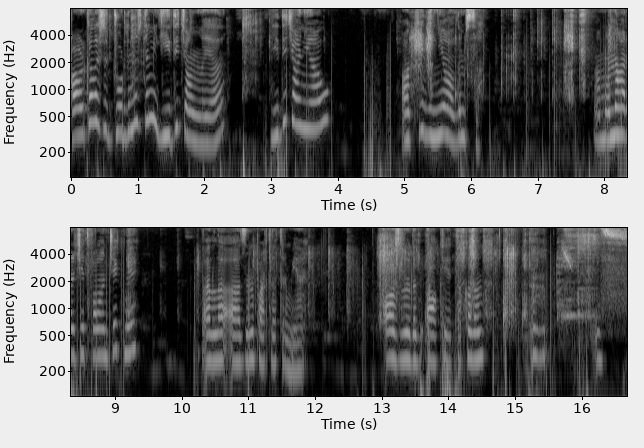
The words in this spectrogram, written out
Arkadaşlar gördünüz değil mi? 7 canlı ya. 7 can ya. Akili niye aldımsa. Ama ne hareket falan çekme. Vallahi ağzını patlatırım ya. Ağzına da bir AK'ye takalım. Uf.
